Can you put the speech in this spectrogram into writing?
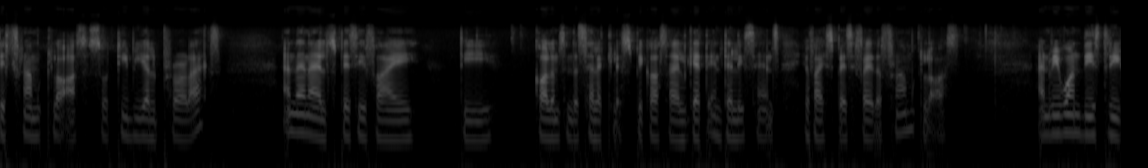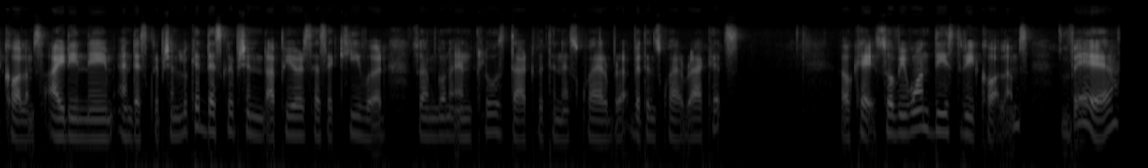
the from clause so TBL products and then I'll specify the columns in the select list because I'll get IntelliSense if I specify the from clause and we want these three columns ID name and description. Look at description it appears as a keyword. So I'm going to enclose that within a square within square brackets. Okay so we want these three columns where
